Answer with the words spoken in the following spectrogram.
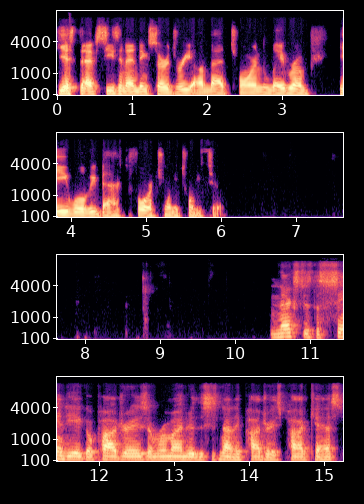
he has to have season ending surgery on that torn labrum. He will be back for 2022. Next is the San Diego Padres. A reminder this is not a Padres podcast.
